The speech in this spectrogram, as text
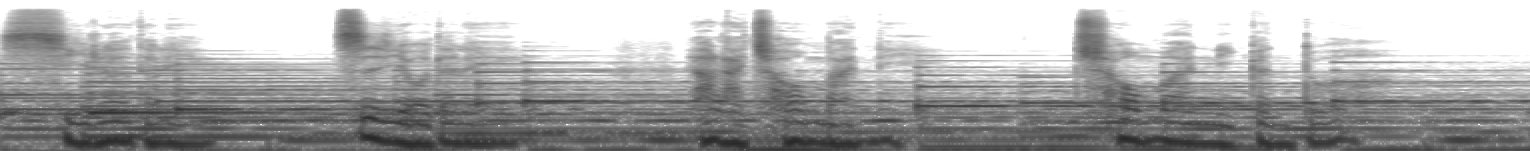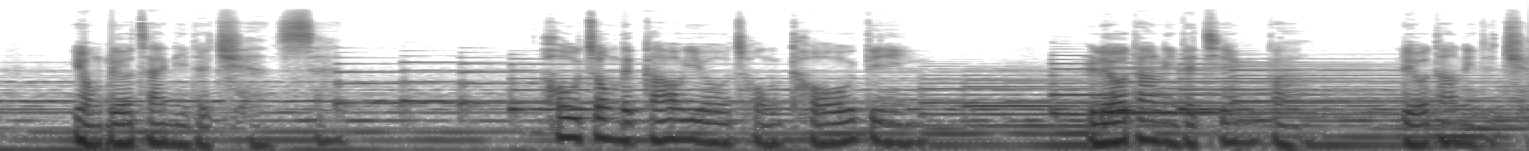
喜乐的灵、自由的灵，要来充满你，充满你跟。永留在你的全身，厚重的膏油从头顶流到你的肩膀，流到你的全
